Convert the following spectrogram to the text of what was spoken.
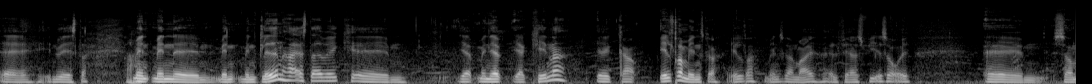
øh, investor. Men, men, øh, men, men glæden har jeg stadigvæk. Øh, ja, men jeg, jeg kender øh, ældre mennesker, ældre mennesker end mig, 70-80-årige, øh, som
